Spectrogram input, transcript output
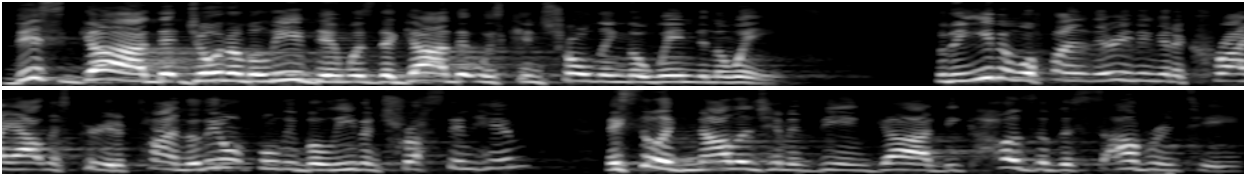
this God that Jonah believed in was the God that was controlling the wind and the waves. So they even will find that they're even going to cry out in this period of time. Though they don't fully believe and trust in him, they still acknowledge him as being God because of the sovereignty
